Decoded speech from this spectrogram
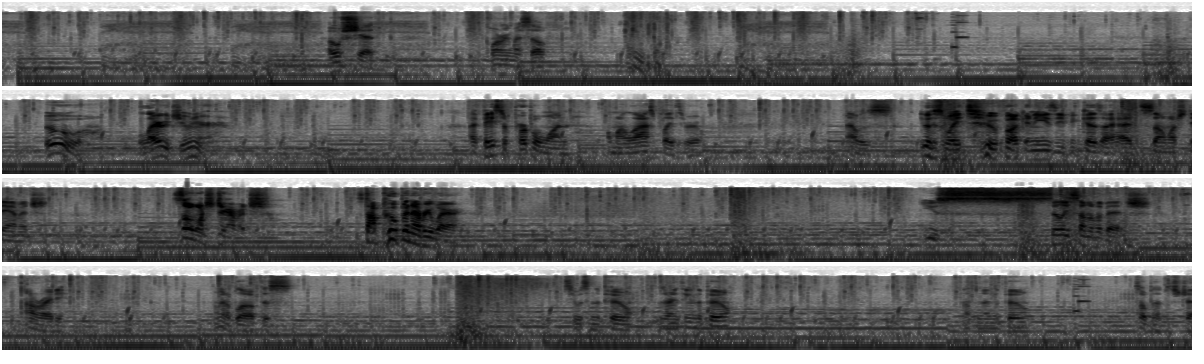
Oh shit. Cornering myself. Ooh, Larry Jr. I faced a purple one on my last playthrough. That was it was way too fucking easy because I had so much damage. So much damage! Stop pooping everywhere! You silly son of a bitch. Alrighty. I'm gonna blow up this. See what's in the poo. Is there anything in the poo? Nothing in the poo? Let's open up this chest.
